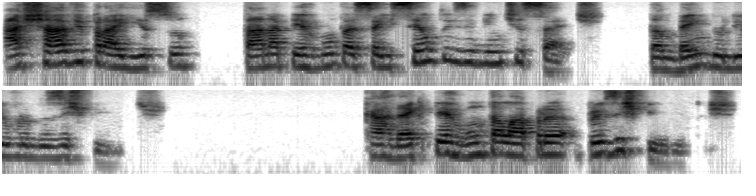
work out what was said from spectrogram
A chave para isso está na pergunta 627, também do Livro dos Espíritos. Kardec pergunta lá para os espíritos:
